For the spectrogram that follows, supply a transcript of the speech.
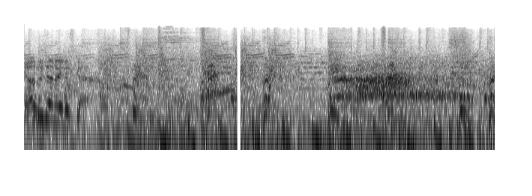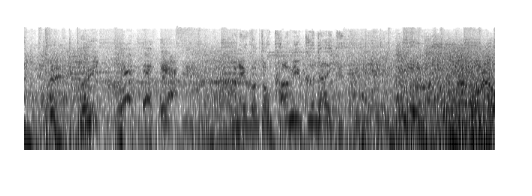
やる。じゃないですか骨ごと噛み砕いてくれ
